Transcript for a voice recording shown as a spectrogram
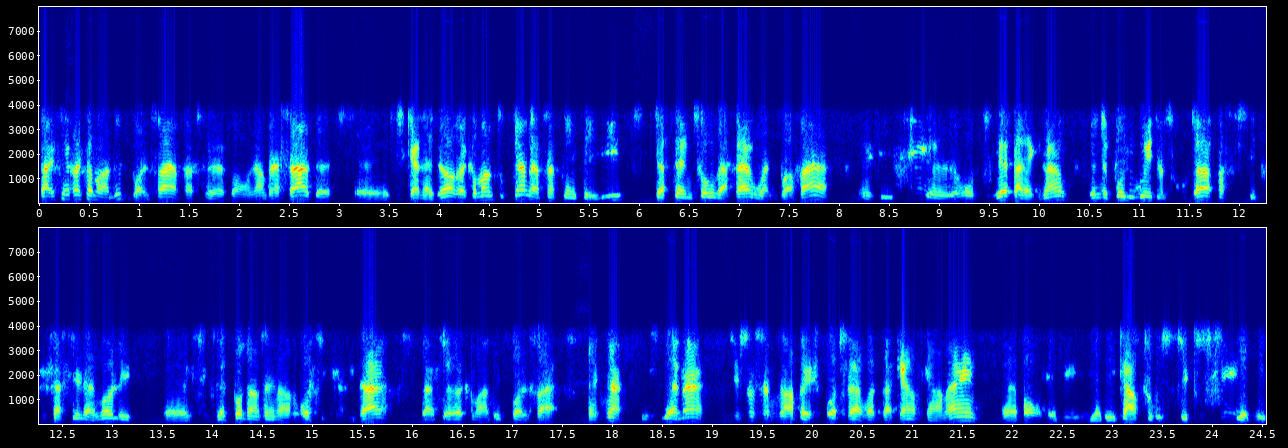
Ben, c'est recommandé de ne pas le faire parce que bon, l'ambassade du Canada recommande tout le temps dans certains pays certaines choses à faire ou à ne pas faire. Et ici, on disait, par exemple, de ne pas louer de scooter parce que c'est plus facile à voler. Euh, si vous n'êtes pas dans un endroit sécuritaire, ben, c'est recommandé de ne pas le faire. Maintenant, évidemment, c'est ça, ça ne vous empêche pas de faire votre vacance quand même. Euh, bon, il y, a des cartes touristiques ici, il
